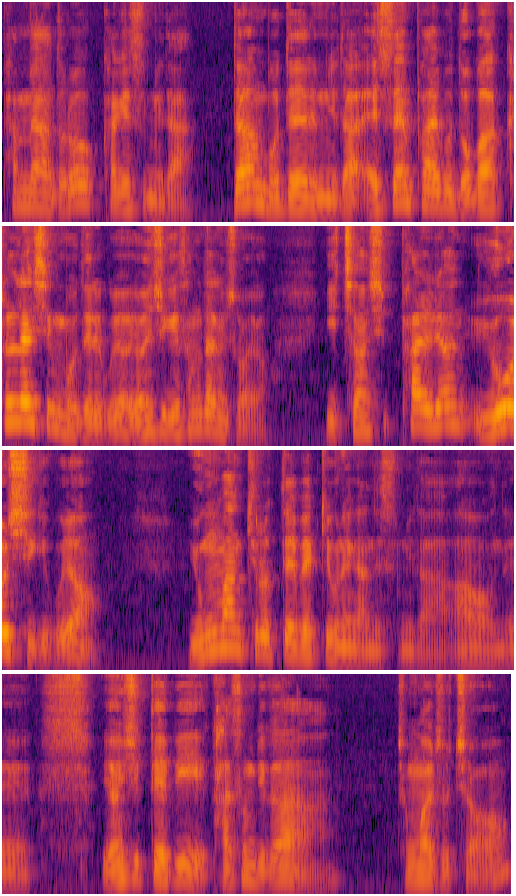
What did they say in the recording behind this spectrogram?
판매하도록 하겠습니다. 다음 모델입니다. SM5 노바 클래식 모델이고요. 연식이 상당히 좋아요. 2018년 6월식이고요. 6만 킬로대 밖에 운행이 안 됐습니다. 아우, 네. 연식 대비 가성비가 정말 좋죠.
